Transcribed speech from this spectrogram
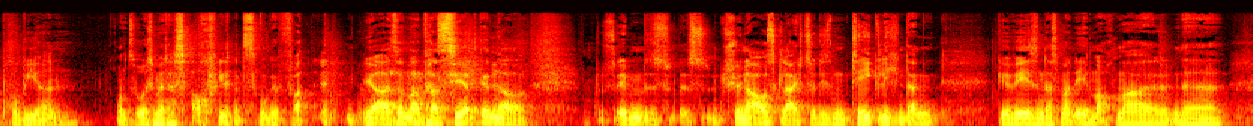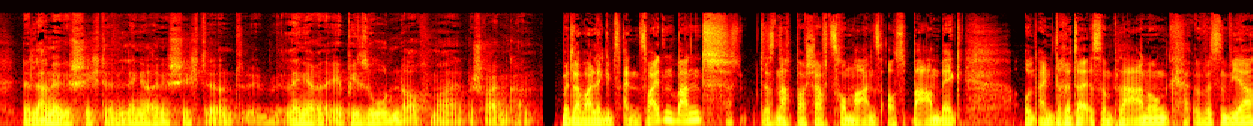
probieren? Und so ist mir das auch wieder zugefallen. Ja, ist mal passiert, genau. Das ist eben das ist ein schöner Ausgleich zu diesem täglichen dann gewesen, dass man eben auch mal eine, eine lange Geschichte, eine längere Geschichte und längere Episoden auch mal beschreiben kann. Mittlerweile gibt's einen zweiten Band des Nachbarschaftsromans aus Barmbek und ein dritter ist in Planung, wissen wir.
